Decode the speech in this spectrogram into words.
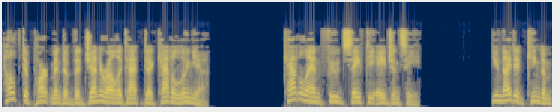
Health Department of the Generalitat de Catalunya Catalan Food Safety Agency United Kingdom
